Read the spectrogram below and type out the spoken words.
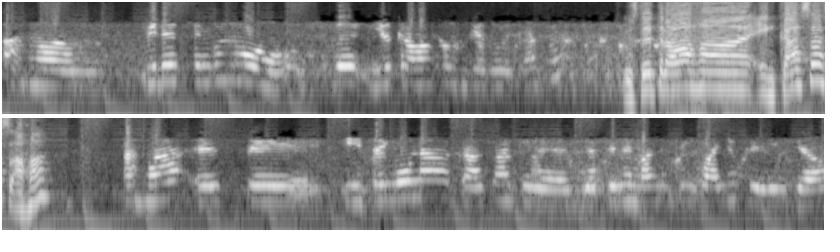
Ajá, mire, tengo, yo trabajo limpiando de casa. ¿Usted trabaja en casas? Ajá. Ajá, este, y tengo una casa que ya tiene más de cinco años que he limpiado.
